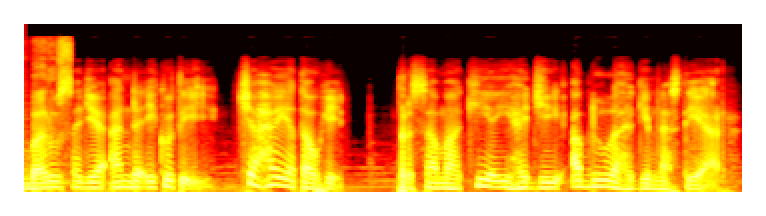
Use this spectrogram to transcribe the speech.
Baru saja Anda ikuti Cahaya Tauhid bersama Kiai Haji Abdullah Gimnastiar.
